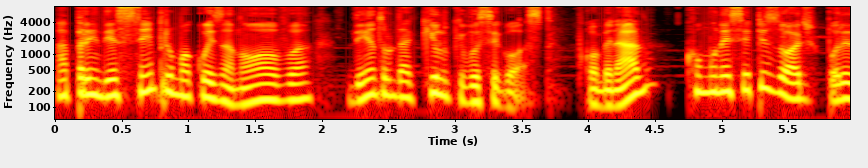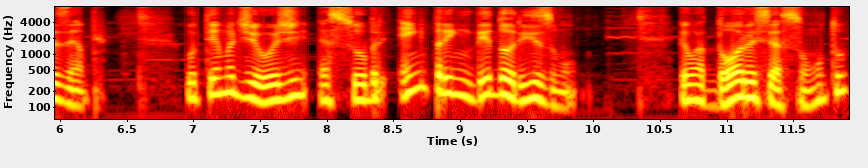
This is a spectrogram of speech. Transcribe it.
aprender sempre uma coisa nova dentro daquilo que você gosta. Combinado? Como nesse episódio, por exemplo. O tema de hoje é sobre empreendedorismo. Eu adoro esse assunto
